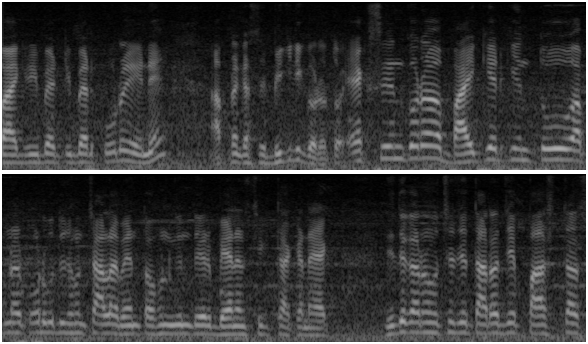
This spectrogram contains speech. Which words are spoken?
বাইক রিপেয়ার টিপেয়ার করে এনে আপনার কাছে বিক্রি করে। তো অ্যাক্সিডেন্ট করা বাইকের কিন্তু আপনার পরবর্তী যখন চালাবেন, তখন কিন্তু এর ব্যালেন্স ঠিক থাকে না। এক, দ্বিতীয় কারণ হচ্ছে যে তারা যে পার্স টার্স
